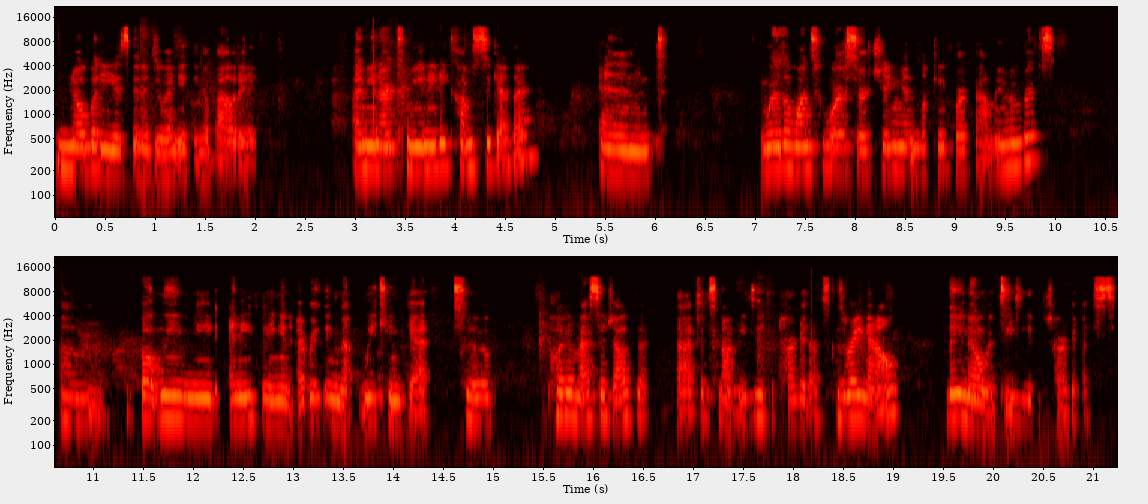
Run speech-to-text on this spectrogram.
nobody is going to do anything about it. I mean, our community comes together and we're the ones who are searching and looking for family members. Um, but we need anything and everything that we can get to put a message out there that it's not easy to target us. Because right now, they know it's easy to target us.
